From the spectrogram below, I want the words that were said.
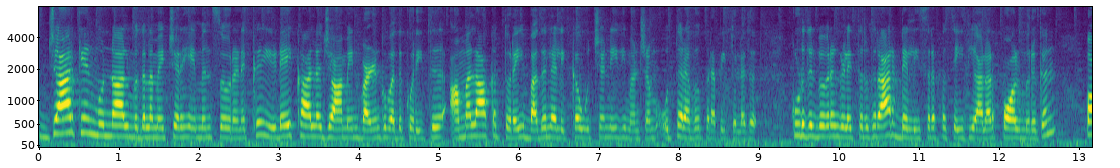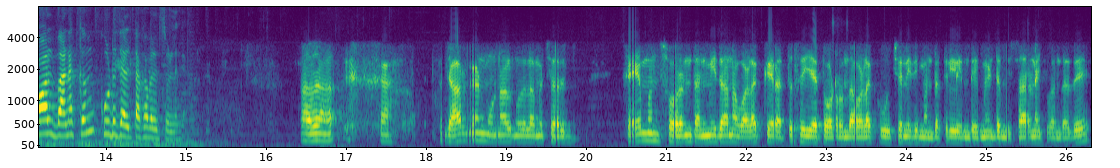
ஜார்க்கண்ட் முன்னாள் முதலமைச்சர் ஹேமந்த் சோரனுக்கு இடைக்கால ஜாமீன் வழங்குவது குறித்து அமலாக்கத்துறை பதிலளிக்க உச்சநீதிமன்றம் உத்தரவு பிறப்பித்துள்ளது. கூடுதல் விவரங்களை தருகிறார் டெல்லி சிறப்பு செய்தியாளர் பால் முருகன். பால் வணக்கம். கூடுதல் தகவல் சொல்லுங்க. ஜார்க்கண்ட் முன்னாள் முதலமைச்சர் ஹேமந்த் சோரன் தன் மீதான வழக்கை ரத்து செய்ய தொடர்ந்த வழக்கு உச்சநீதிமன்றத்தில் இன்று மீண்டும் விசாரணைக்கு வந்தது.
